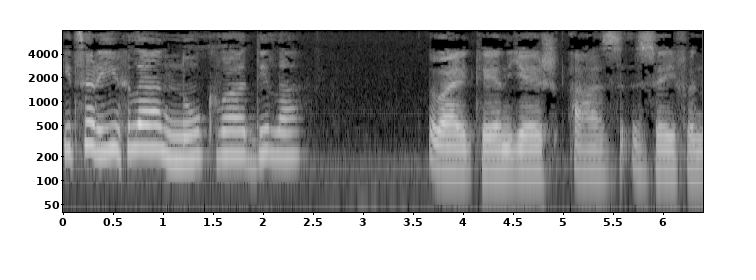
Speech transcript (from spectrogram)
kitzarich la nukwa dila weil ken yesh az zeifen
